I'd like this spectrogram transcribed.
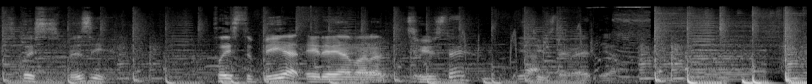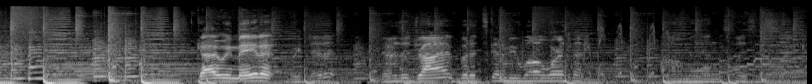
This place is busy. Place to be at 8 a.m. on a Tuesday? Yeah. Tuesday, right? Yeah. Guy, we made it. We did it. It was a drive, but it's gonna be well worth it. Oh man, this place is sick.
